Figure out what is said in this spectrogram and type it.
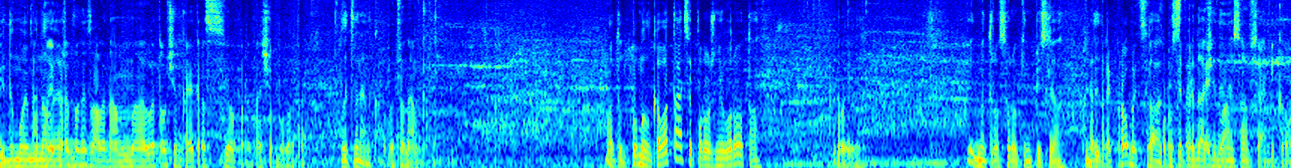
Відомо йому Так, ну і належно. переповідали нам е, Литовченка, якраз його передача була, так? Литвиненко. Литвиненко. Ну, тут помилка в атаці, порожні ворота. Ну, і І Дмитро Сорокін після, Хет-трик робиться. так, просто після передачі 5-2. Дениса Овсянікова.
